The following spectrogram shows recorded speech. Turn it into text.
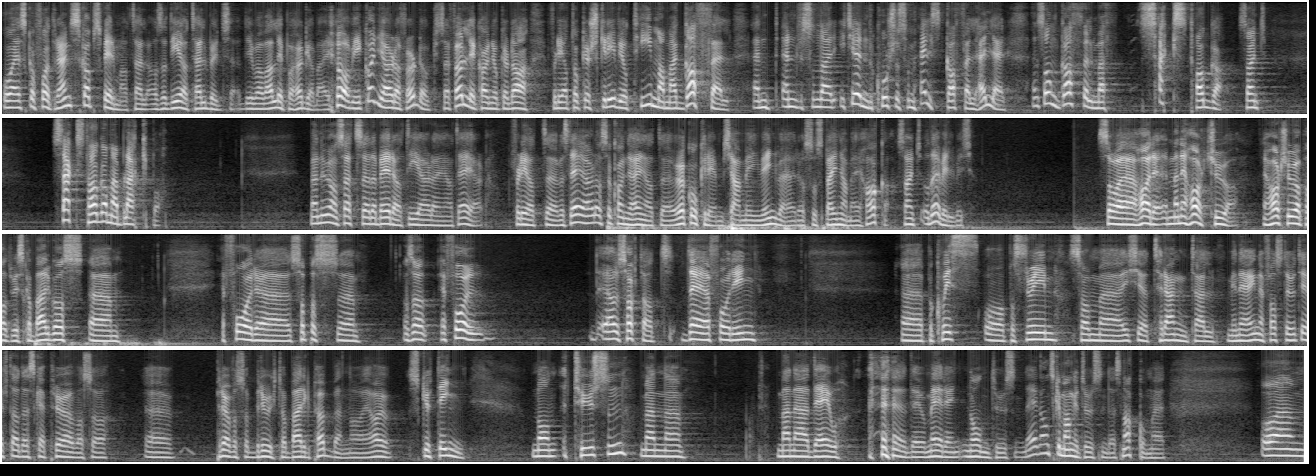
Og jeg skal få et regnskapsfirma til. altså De har tilbudt seg. De var veldig på hugget. bare, Ja, vi kan gjøre det for dere. Selvfølgelig kan dere da. fordi at dere skriver jo timer med gaffel. En, en sånn der, Ikke en hvordan som helst gaffel heller. En sånn gaffel med seks tagger. sant? Seks tagger med blekk på. Men uansett så er det bedre at de gjør det, enn at jeg gjør det. Fordi at uh, Hvis jeg gjør det, så kan det hende at uh, Økokrim kommer inn vinduet her og så spenner meg i haka. sant? Og det vil vi ikke. Så jeg har, men jeg har trua. Jeg har trua på at vi skal berge oss. Jeg får såpass Altså, jeg får Jeg har jo sagt at det jeg får inn på quiz og på stream som jeg ikke trenger til mine egne faste utgifter, det skal jeg prøve å prøve å bruke til å berge puben. Og jeg har jo skutt inn noen tusen, men, men det er jo det er jo mer enn noen tusen. Det er ganske mange tusen det er snakk om her. Og um,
